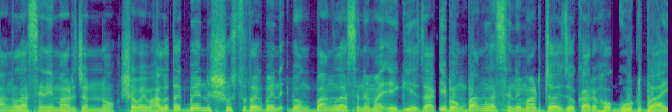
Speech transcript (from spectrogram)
বাংলা সিনেমার জন্য। সবাই ভালো থাকবেন, সুস্থ থাকবেন এবং বাংলা সিনেমা এগিয়ে যাক এবং বাংলা সিনেমার জয় জোকার হোক। Good bye.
